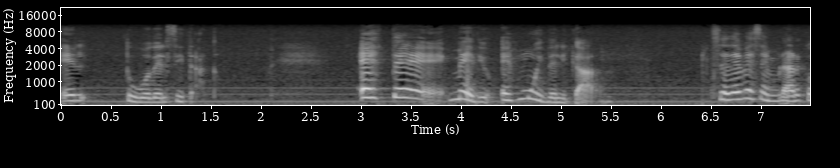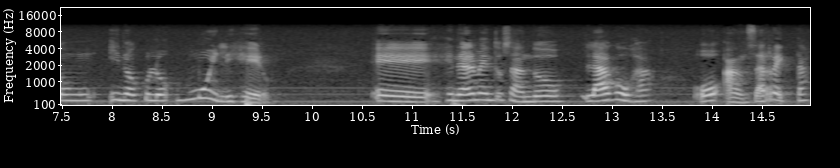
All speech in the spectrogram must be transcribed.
el tubo del citrato. Este medio es muy delicado. Se debe sembrar con un inóculo muy ligero, eh, generalmente usando la aguja o anza recta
